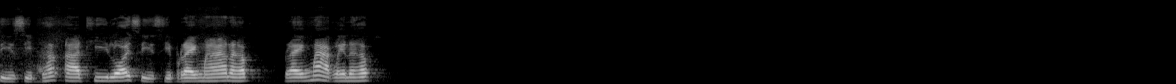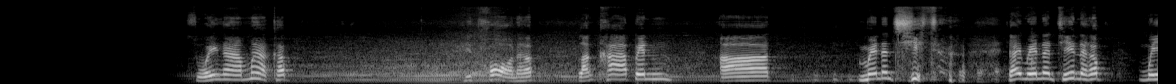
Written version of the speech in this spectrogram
สี่สิบครับ RT ร้อยสี่สิบแรงม้านะครับ แรงมากเลยนะครับสวยงามมากครับ นี่ท่อนะครับ หลังคาเป็นเมนนันชีตใช้เมนนันชีตนะครับ มี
